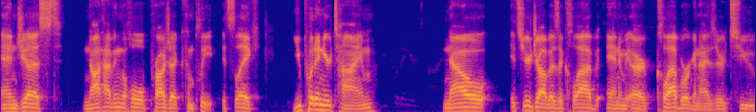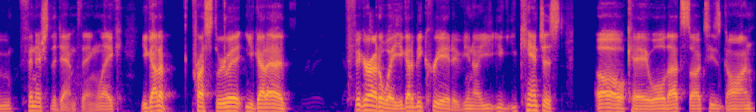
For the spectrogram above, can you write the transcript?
and just not having the whole project complete. It's like you put in your time. Now it's your job as a collab anime or collab organizer to finish the damn thing. Like you got to press through it. You got to figure out a way. You got to be creative. You know, you, you can't just, oh, okay, well, that sucks. He's gone.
